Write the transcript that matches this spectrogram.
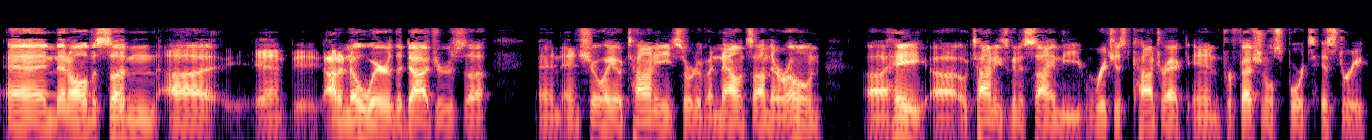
And then all of a sudden, uh, and out of nowhere, the Dodgers uh, and and Shohei Ohtani sort of announce on their own, uh, "Hey, uh, Ohtani's going to sign the richest contract in professional sports history,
